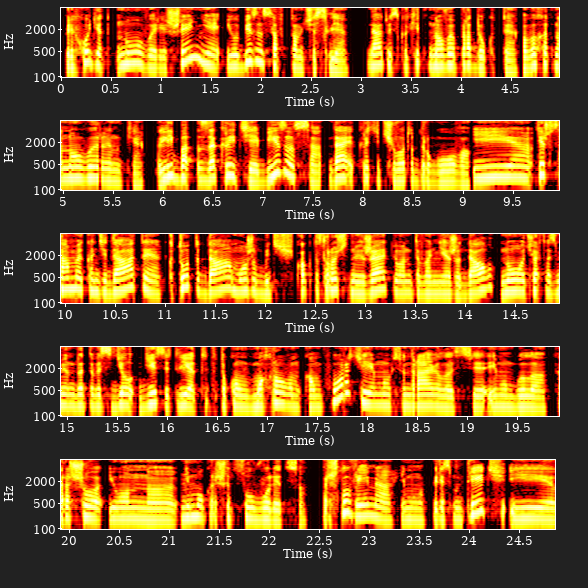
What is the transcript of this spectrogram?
приходят новые решения, и у бизнеса в том числе да, то есть какие-то новые продукты, выход на новые рынки, либо закрытие бизнеса, да, и открытие чего-то другого. И те же самые кандидаты, кто-то, да, может быть, как-то срочно уезжает, и он этого не ожидал, но, черт возьми, он до этого сидел 10 лет в таком махровом комфорте, ему все нравилось, ему было хорошо, и он э, не мог решиться уволиться. Пришло время ему пересмотреть и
